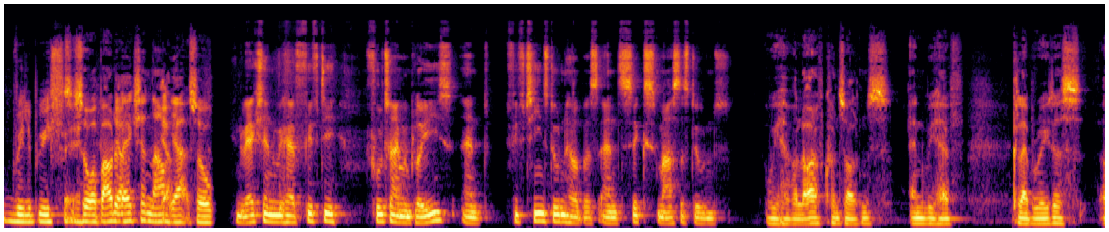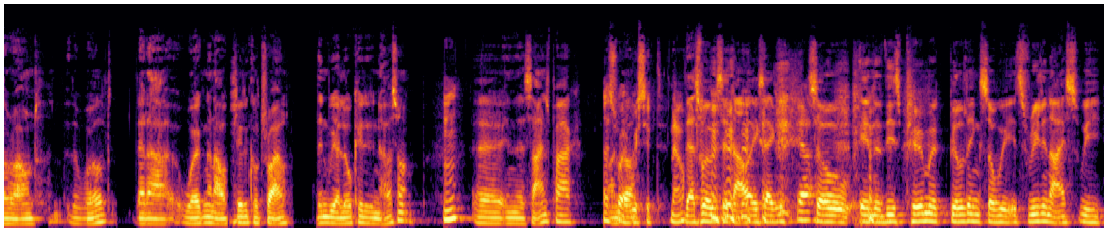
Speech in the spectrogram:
really brief. uh, So about yeah. Evaxion now, Yeah. yeah. So In Action, we have 50 full-time employees and 15 student helpers and six master students. we have a lot of consultants and we have collaborators around the world that are working on our clinical trial. Then we are located in Hørsholm, uh, in the science park. That's where we sit now. That's where we sit now, exactly. Yeah. So in uh, these pyramid buildings, so we, it's really nice. We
